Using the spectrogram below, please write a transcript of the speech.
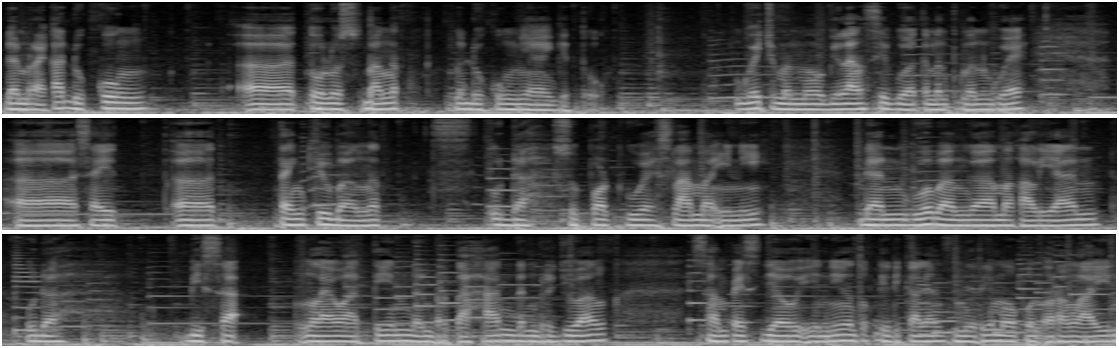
Dan mereka dukung uh, tulus banget ngedukungnya gitu gue cuman mau bilang sih buat teman-teman gue uh, saya uh, thank you banget udah support gue selama ini. Dan gue bangga sama kalian udah bisa ngelewatin dan bertahan dan berjuang sampai sejauh ini untuk diri kalian sendiri maupun orang lain.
